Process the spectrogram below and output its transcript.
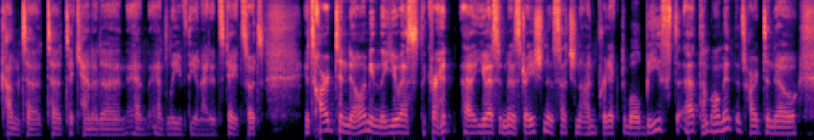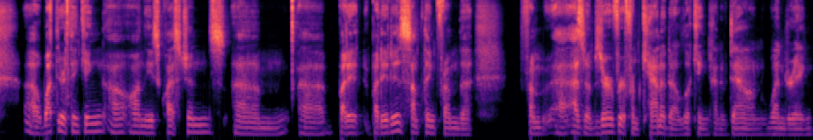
come to, to, to Canada and, and and leave the United States. So it's it's hard to know. I mean, the U.S. the current U.S. Uh, administration is such an unpredictable beast at the moment. It's hard to know uh, what they're thinking uh, on these questions. Um, uh, but it but it is something from the from uh, as an observer from Canada looking kind of down, wondering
